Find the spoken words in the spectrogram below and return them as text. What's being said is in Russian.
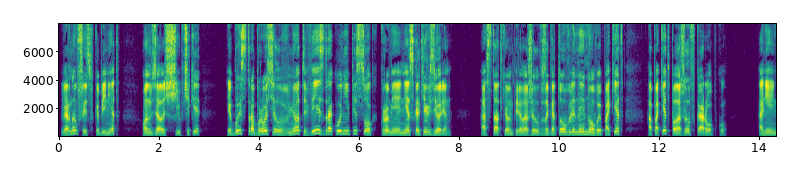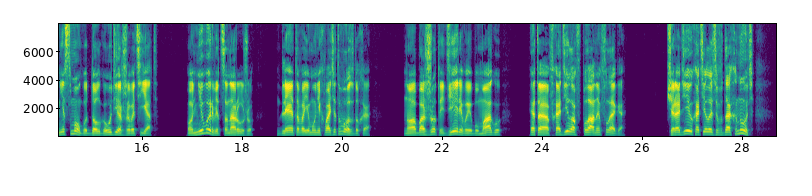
Вернувшись в кабинет, он взял щипчики и быстро бросил в мед весь драконий песок, кроме нескольких зерен. Остатки он переложил в заготовленный новый пакет, а пакет положил в коробку. Они не смогут долго удерживать яд. Он не вырвется наружу. Для этого ему не хватит воздуха. Но обожжет и дерево, и бумагу. Это входило в планы Флега. Чародею хотелось вдохнуть,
